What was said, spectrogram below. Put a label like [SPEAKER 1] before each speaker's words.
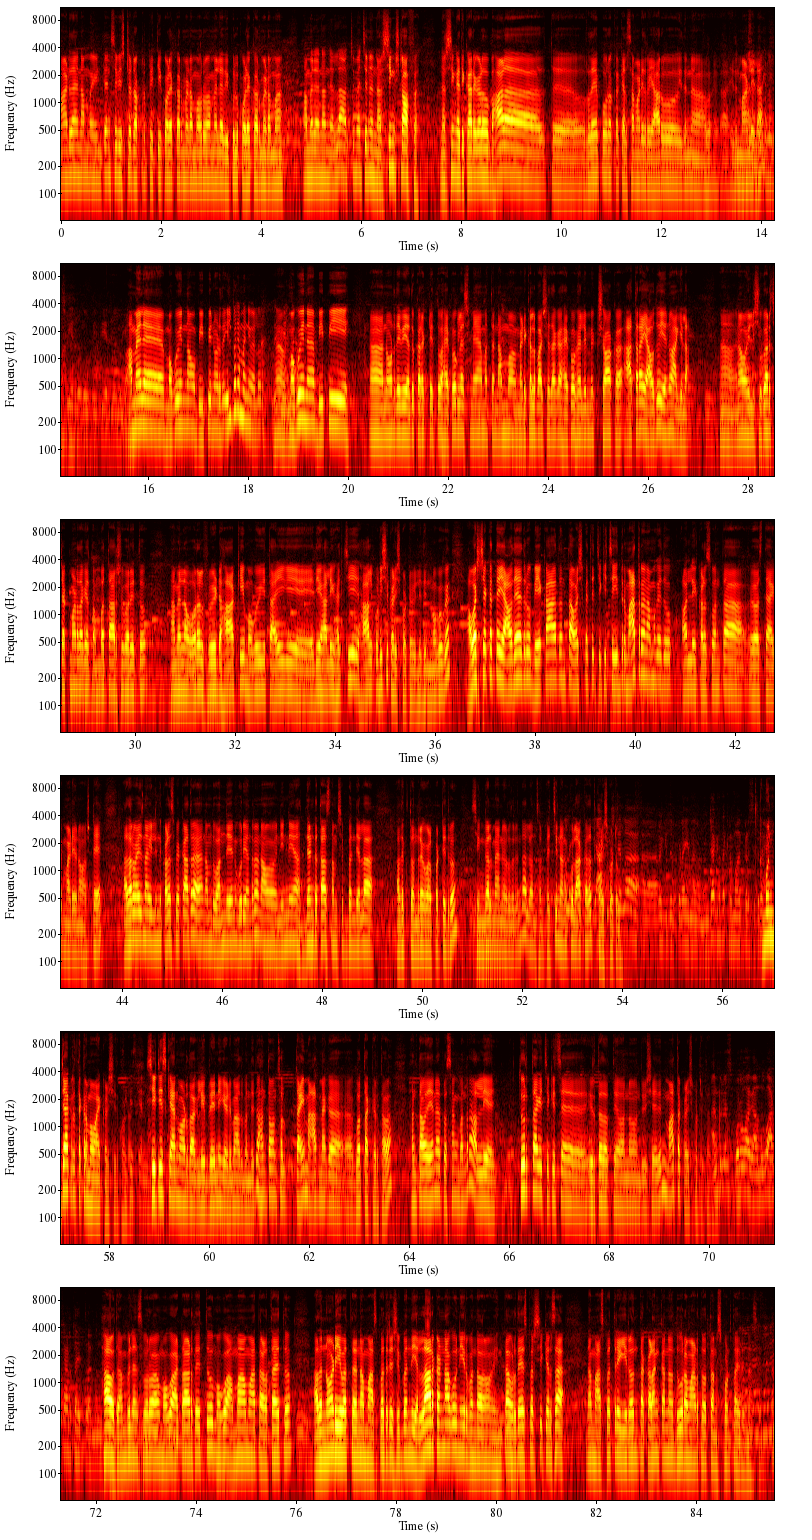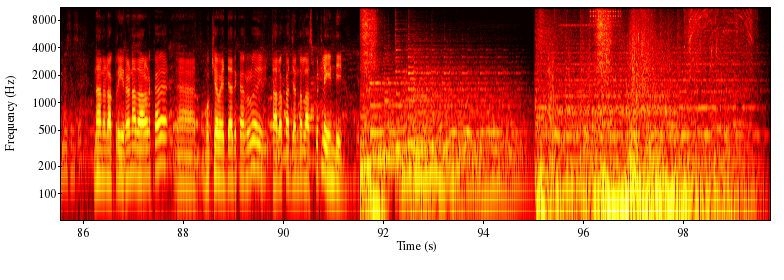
[SPEAKER 1] ಮಾಡಿದೆ. ನಮ್ಮ intensivist doctor Preethi Kolekar madam ಅವರು, ಆಮೇಲೆ ವಿಪುಲ್ ಕೋಳೆಕರ್ ಮೇಡಮ್ ಆಮೇಲೆ ನನ್ನೆಲ್ಲ ಅಚ್ಚುಮೆಚ್ಚಿನ ನರ್ಸಿಂಗ್ ಸ್ಟಾಫ್ ನರ್ಸಿಂಗ್ ಅಧಿಕಾರಿಗಳು ತ- ಹೃದಯಪೂರ್ವಕ ಕೆಲಸ ಮಾಡಿದರು. ಯಾರೂ ಇದನ್ನು ಇದನ್ನು ಮಾಡಲಿಲ್ಲ. ಆಮೇಲೆ ಮಗುವಿನ ನಾವು ಬಿ ಪಿ ನೋಡಿದ್ವಿ. ಇಲ್ಲಿ ಬರೀ ನೀವೆಲ್ಲರೂ ಹಾಂ, ಮಗುವಿನ ಬಿ ಪಿ ನೋಡಿದೀವಿ. ಅದು ಕರೆಕ್ಟ್ ಇತ್ತು. ಹೈಪೋಗ್ಲಾಸ್ಮಿಯಾ ಮತ್ತು ನಮ್ಮ ಮೆಡಿಕಲ್ ಭಾಷೆದಾಗ ಹೈಪೋಫೆಲಿಮಿಕ್ ಶಾಕ್ ಆ ಥರ ಯಾವುದೂ ಏನೂ ಆಗಿಲ್ಲ. ನಾವು ಇಲ್ಲಿ ಶುಗರ್ ಚೆಕ್ ಮಾಡಿದಾಗ ತೊಂಬತ್ತಾರು ಶುಗರ್ ಇತ್ತು. ಆಮೇಲೆ ನಾವು ಓರಲ್ ಫ್ಲೂಯಿಡ್ ಹಾಕಿ ಮಗುವಿಗೆ, ತಾಯಿಗೆ ಎದೆ ಹಾಲಿಗೆ ಹಚ್ಚಿ ಹಾಲು ಕುಡಿಸಿ ಕಳಿಸ್ಕೊಟ್ಟೆವು ಇಲ್ಲಿದ್ದ ಮಗುಗೆ. ಅವಶ್ಯಕತೆ ಯಾವುದೇ ಆದರೂ ಬೇಕಾದಂಥ ಅವಶ್ಯಕತೆ ಚಿಕಿತ್ಸೆ ಇದ್ದರೆ ಮಾತ್ರ ನಮಗೆ ಇದು ಅಲ್ಲಿ ಕಳಿಸುವಂಥ ವ್ಯವಸ್ಥೆ ಆಗಿ ಮಾಡೇವು ನಾವು ಅಷ್ಟೇ. ಅದರ್ವೈಸ್ ನಾವು ಇಲ್ಲಿಂದ ಕಳಿಸ್ಬೇಕಾದ್ರೆ ನಮ್ಮದು ಒಂದು ಏನು ಗುರಿ ಅಂದ್ರೆ ನಾವು ನಿನ್ನೆ ಹದಿನೆಂಟು ತಾಸು ನಮ್ಮ ಸಿಬ್ಬಂದಿ ಎಲ್ಲ ಅದಕ್ಕೆ ತೊಂದರೆಗೆ ಒಳಪಟ್ಟಿದ್ರು ಸಿಂಗಲ್ ಮ್ಯಾನ್ ಇರೋದ್ರಿಂದ ಅಲ್ಲಿ ಒಂದು ಸ್ವಲ್ಪ ಹೆಚ್ಚಿನ ಅನುಕೂಲ ಹಾಕೋದಕ್ಕೆ
[SPEAKER 2] ಕಳಿಸಿದ್ರು?
[SPEAKER 1] ಮುಂಜಾಗ್ರತಾ ಕ್ರಮವಾಗಿ ಕಳಿಸಿದ್ಕೊಂಡು ಸಿ ಟಿ ಸ್ಕ್ಯಾನ್ ಮಾಡೋದಾಗಲಿ ಬ್ರೈನಿಗೆ ಎಡಿಮೆ ಅದು ಬಂದಿದ್ದು. ಅಂಥ ಒಂದು ಸ್ವಲ್ಪ ಟೈಮ್ ಆದ್ಮ್ಯಾಗ ಗೊತ್ತಾಗ್ತಿರ್ತಾವೆ. ಅಂಥವು ಏನಾರು ಪ್ರಸಂಗ ಬಂದ್ರೆ ಅಲ್ಲಿ ತುರ್ತಾಗಿ ಚಿಕಿತ್ಸೆ ಇರ್ತದತ್ತೆ ಅನ್ನೋ ಒಂದು ವಿಷಯದಿಂದ ಮಾತ್ರ ಕಳಿಸ್ಕೊಟ್ಟಿತ್ತು
[SPEAKER 2] ಆಂಬ್ಯುಲೆನ್ಸ್ ಬರುವಾಗ ಆ ಮಗು ಆಟ ಆಡ್ತಾ ಇತ್ತು ಆಂಬ್ಯುಲೆನ್ಸ್
[SPEAKER 1] ಹೌದು ಆಂಬ್ಯುಲೆನ್ಸ್ ಬರುವಾಗ ಮಗು ಆಟ ಆಡ್ತಾ ಇತ್ತು ಮಗು ಅಮ್ಮ ಅಮ್ಮ ಅಂತ ಅಳ್ತಾ ಇತ್ತು. ಅದನ್ನು ನೋಡಿ ಇವತ್ತು ನಮ್ಮ ಆಸ್ಪತ್ರೆ ಸಿಬ್ಬಂದಿ ಎಲ್ಲರ ಕಣ್ಣಾಗೂ ನೀರು ಬಂದವ ಇಂಥ ಹೃದಯ ಸ್ಪರ್ಶಿ ಕೆಲಸ ನಮ್ಮ ಆಸ್ಪತ್ರೆಗೆ ಇರೋಂಥ ಕಳಂಕನ ದೂರ ಮಾಡ್ತು ಅಂತ ಅನ್ಸ್ಕೊಳ್ತಾ ಇದ್ದೀನಿ ನಾನು ಸರ್. ನಾನು ಡಾಕ್ಟರ್ ಹಿರಣ್ಣ ಧಾರಾಡ್ಕರ್ ಮುಖ್ಯ ವೈದ್ಯಾಧಿಕಾರಿಗಳು ತಾಲೂಕಾ ಜನರಲ್ ಹಾಸ್ಪಿಟ್ಲ್ ಇಂಡಿ.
